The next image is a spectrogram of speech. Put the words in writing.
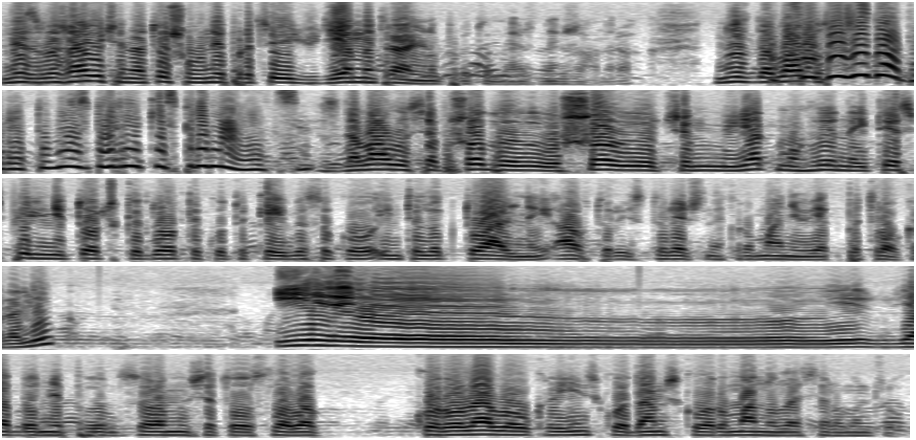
незважаючи на те, що вони працюють в діаметрально протилежних жанрах. Ну, Це здавалося, дуже добре, тому збірники сприймаються. Здавалося б, що що чим як могли знайти спільні точки дотику такий високоінтелектуальний автор історичних романів, як Петро Кралюк, і е, я би не соромився того слова королева українського дамського роману Леся Романчук.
